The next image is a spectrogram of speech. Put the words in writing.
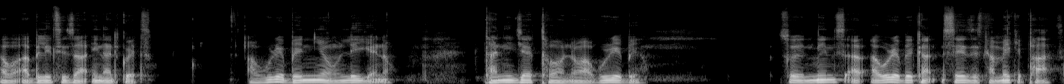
our abilities are inadequate. Only yeno. So it means Awurebe can says it can make a path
